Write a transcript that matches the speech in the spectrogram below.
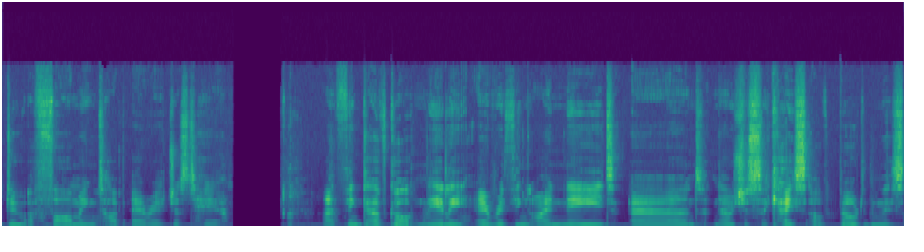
do a farming type area just here. I think I've got nearly everything I need and now it's just a case of building this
